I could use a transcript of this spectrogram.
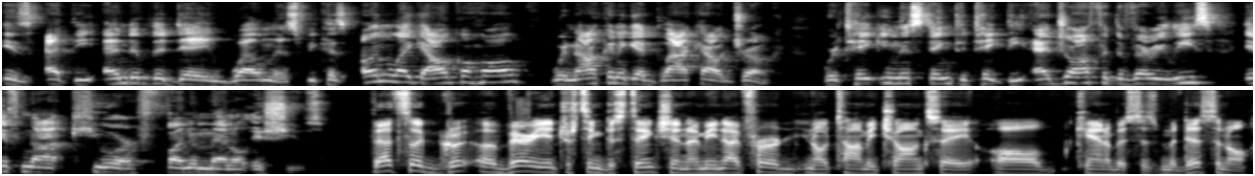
is at the end of the day wellness because unlike alcohol, we're not going to get blackout drunk. We're taking this thing to take the edge off at the very least, if not cure fundamental issues. That's a, gr- a, very interesting distinction. I mean, I've heard you know Tommy Chong say all cannabis is medicinal,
